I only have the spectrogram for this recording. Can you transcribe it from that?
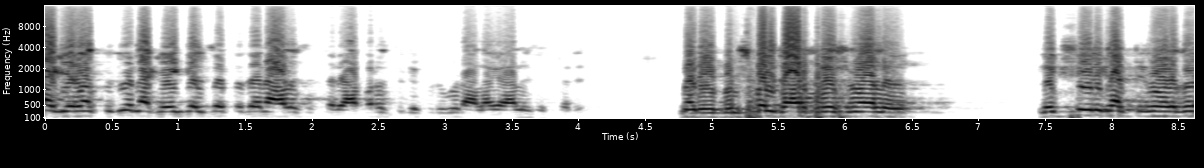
నాకు ఏమొస్తుందో నాకు ఏం కలిసి వస్తుంది అని ఆలోచిస్తారు. వ్యాపారస్తులు ఇప్పుడు కూడా అలాగే ఆలోచిస్తారు. మరి మున్సిపల్ కార్పొరేషన్ వాళ్ళు ఫ్లెక్సీలు కట్టకూడదు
